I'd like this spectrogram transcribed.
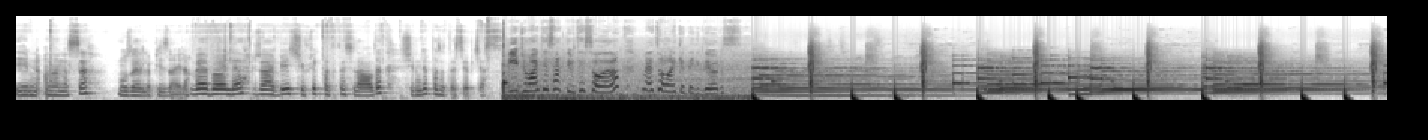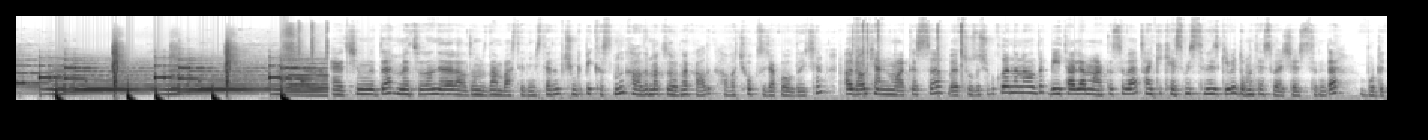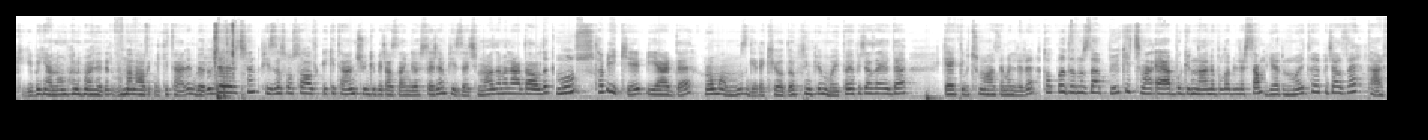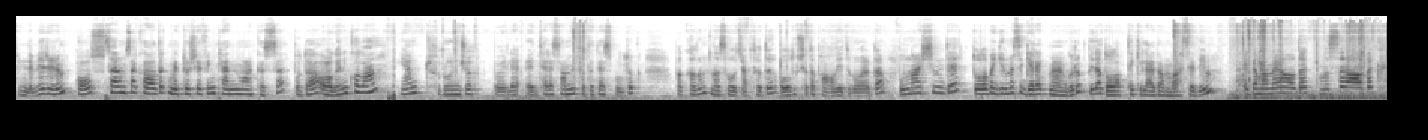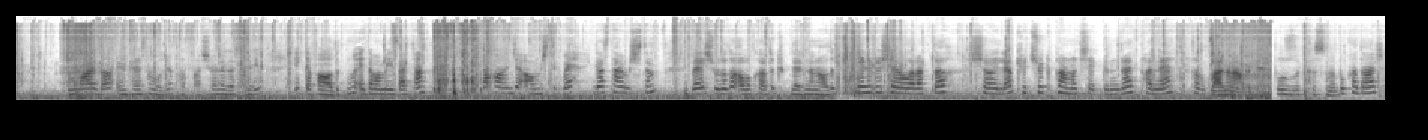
Dilimli ananası mozzarella pizzayla. Ve böyle güzel bir çiftlik patatesi de aldık. Şimdi patates yapacağız. Bir cumartesi aktivitesi olarak Metro Market'e gidiyoruz. Şimdi de metrodan neler aldığımızdan bahsedeyim istedim. Çünkü bir kısmını kaldırmak zorunda kaldık. Hava çok sıcak olduğu için. Aro kendi markası ve tuzlu çubuklarından aldık. Bir İtalyan markası ve sanki kesmişsiniz gibi domates var içerisinde. Buradaki gibi. Yani umarım öyledir. Bundan aldık iki tane. Börülceler için. Pizza sosu aldık iki tane. Çünkü birazdan göstereceğim. Pizza için malzemeler de aldık. Muz. Tabii ki bir yerde rom almamız gerekiyordu. Çünkü mojito yapacağız evde gerekli bütün malzemeleri topladığımızda büyük ihtimal eğer bugünlerde bulabilirsem yarın mojito yapacağız ve tarifini de veririm. Toz. Sarımsak aldık. Metro Chef'in kendi markası. Bu da organik olan yani turuncu böyle enteresan bir patates bulduk. Bakalım nasıl olacak tadı. Oldukça da pahalıydı bu arada. Bunlar şimdi dolaba girmesi gerekmeyen grup. Bir de dolaptakilerden bahsedeyim. Edamame aldık. Mısır aldık. Bunlar da enteresan olacak. Hatta şöyle göstereyim. İlk defa aldık bunu. Edamameyi zaten daha önce almıştık ve göstermiştim. Ve şurada da avokado küplerinden aldık. Yeni bir şey olarak da şöyle küçük parmak şeklinde pane tavuklardan aldık. Buzluk kısmı bu kadar.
